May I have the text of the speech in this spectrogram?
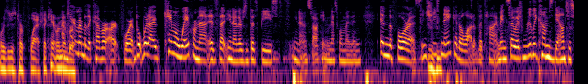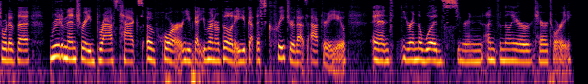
or is it just her flesh? I can't remember. I can't remember the cover art for it, but what I came away from that is that, you know, there's this beast, you know, stalking this woman in, in the forest and she's mm-hmm. naked a lot of the time. And so it really comes down to sort of the rudimentary brass tacks of horror. You've got your vulnerability. You've got this creature that's after you and you're in the woods. You're in unfamiliar territory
